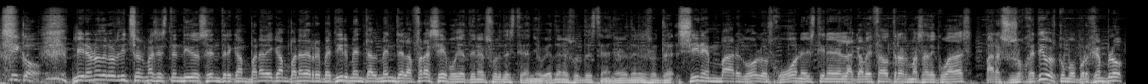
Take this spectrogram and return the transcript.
Chico, Mira, uno de los dichos más extendidos entre campanada y campanada es repetir mentalmente la frase voy a tener suerte este año, voy a tener suerte este año, voy a tener suerte. Sin embargo, los jugones tienen en la cabeza otras más adecuadas para sus objetivos, como por ejemplo,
